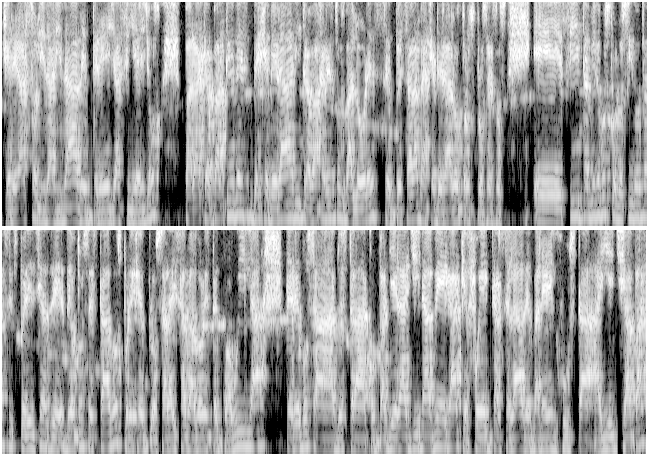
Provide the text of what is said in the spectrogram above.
generar solidaridad entre ellas y ellos, para que a partir de, generar y trabajar estos valores se empezaran a generar otros procesos. Eh, sí, también hemos conocido otras experiencias de, otros estados, por ejemplo, Saray Salvador está en Coahuila, tenemos a nuestra compañera Gina Vega, que fue encarcelada de manera injusta ahí en Chiapas,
